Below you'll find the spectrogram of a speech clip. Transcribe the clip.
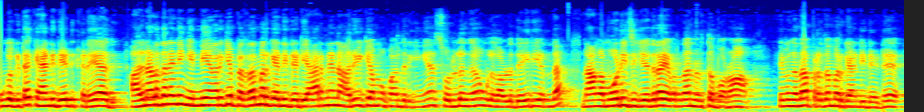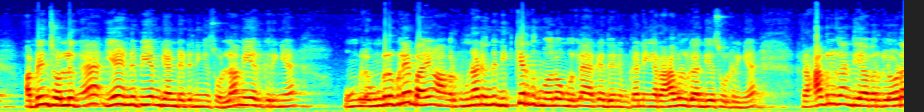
உங்ககிட்ட கேண்டிடேட் கிடையாது. அதனால தானே நீங்கள் இன்னைய வரைக்கும் பிரதமர் கேண்டிடேட் யாருன்னு அறிவிக்காமல் உட்காந்துருக்கீங்க சொல்லுங்க உங்களுக்கு அவ்வளோ தைரியம் இருந்தால் நாங்கள் மோடிஜிக்கு எதிராக இவர் தான் நிறுத்த போகிறோம் இவங்க தான் பிரதமர் கேண்டிடேட்டு அப்படின்னு சொல்லுங்க. ஏன் என்ன பிஎம் கேண்டிடேட் நீங்கள் சொல்லாமையே இருக்கிறீங்க? உங்களை உங்களுக்குள்ளே பயம். அவருக்கு முன்னாடி வந்து நிற்கிறதுக்கு முதல்ல உங்களுக்குலாம் யாருக்கே தெரியும்க்கா நீங்கள் ராகுல் காந்தியை சொல்கிறீங்க ராகுல் காந்தி அவர்களோட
